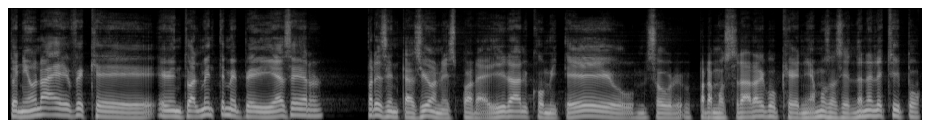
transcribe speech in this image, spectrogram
Tenía una jefe que eventualmente me pedía hacer presentaciones para ir al comité o sobre, para mostrar algo que veníamos haciendo en el equipo.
